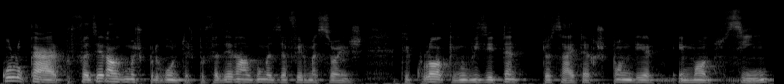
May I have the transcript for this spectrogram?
colocar, por fazer algumas perguntas, por fazer algumas afirmações que coloquem o visitante do teu site a responder em modo sim.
